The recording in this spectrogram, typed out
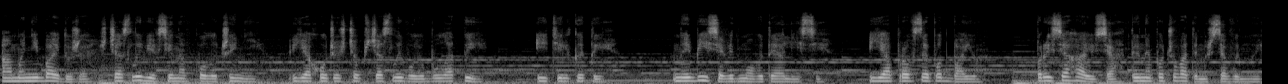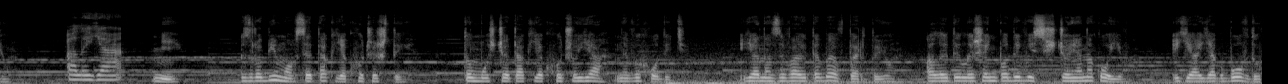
А мені байдуже, щасливі всі навколо чи ні. Я хочу, щоб щасливою була ти, і тільки ти. Не бійся відмовити Алісі. Я про все подбаю. Присягаюся, ти не почуватимешся винною. Але я. Ні. Зробімо все так, як хочеш ти. Тому що так, як хочу я, не виходить. Я називаю тебе впертою, але ти лишень подивись, що я накоїв. Я, як Бовдур,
